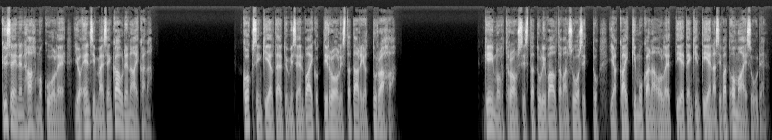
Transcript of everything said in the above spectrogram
Kyseinen hahmo kuolee jo ensimmäisen kauden aikana. Koksin kieltäytymiseen vaikutti roolista tarjottu raha. Game of Thronesista tuli valtavan suosittu ja kaikki mukana olleet tietenkin tienasivat omaisuuden.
